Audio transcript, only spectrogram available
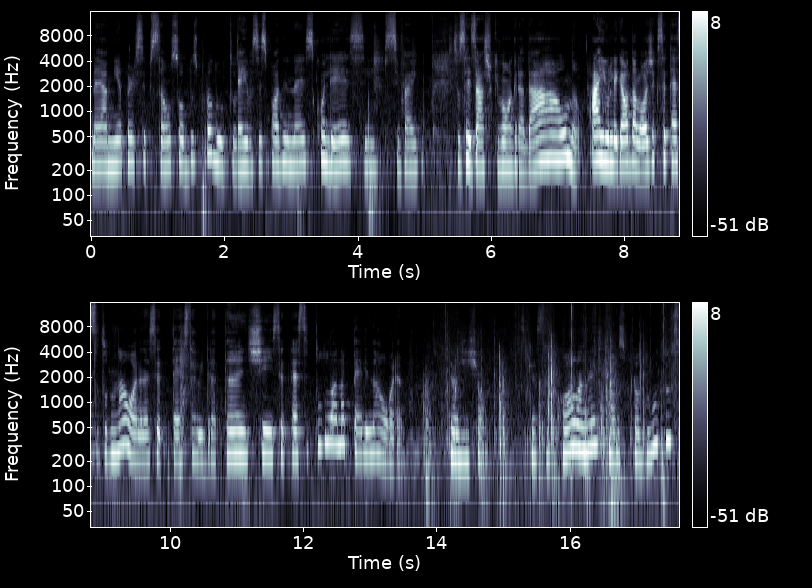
né, a minha percepção sobre os produtos. E aí vocês podem, né, escolher se, se vai, se vocês acham que vão agradar ou não. Ah, e o legal da loja é que você testa tudo na hora, né, você testa o hidratante, você testa tudo lá na pele na hora. Então, gente, ó, aqui é a né, tá os produtos.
